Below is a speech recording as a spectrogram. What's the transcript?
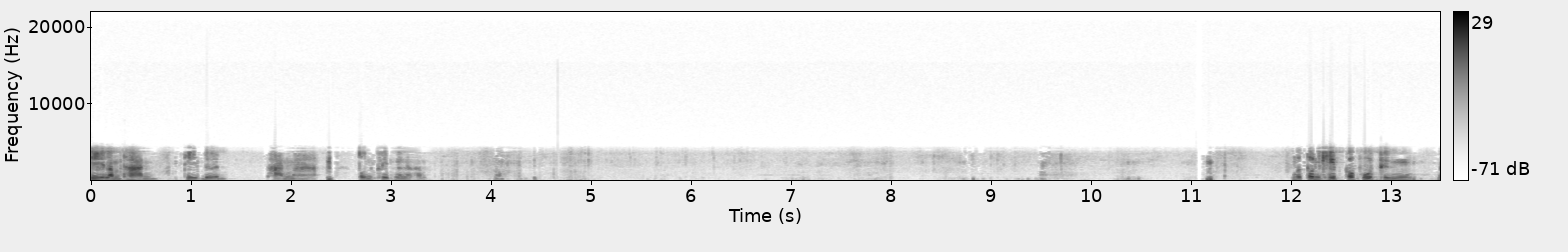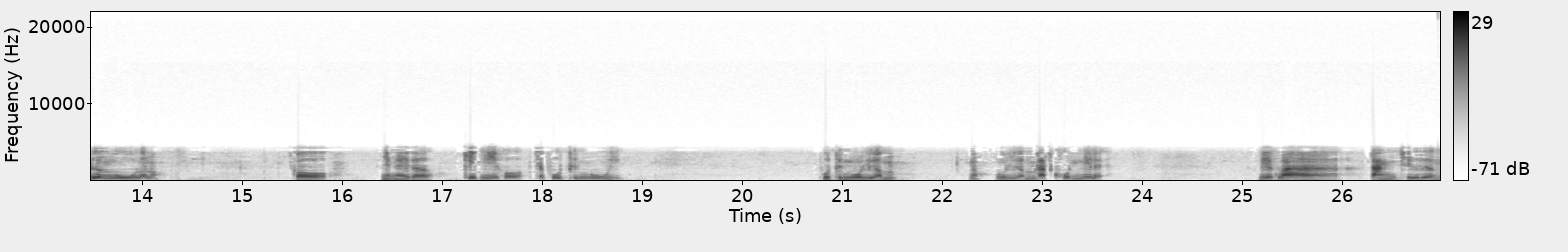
ที่ลำธารที่เดินผ่านมาต้นคลิปนั่นแหละครับเนาะ เมื่อ ต้นคลิปก็พูดถึงเรื่องงูแล้วเนาะก็ยังไงก็คลิปนี้ก็จะพูดถึงงูอีก พูดถึงงูเหลือมเนาะงูเหลือมรัดคนนี่แหละ เรียกว่าตั้งชื่อเรื่อง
